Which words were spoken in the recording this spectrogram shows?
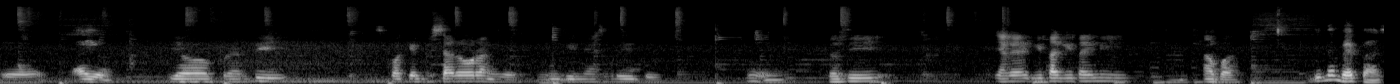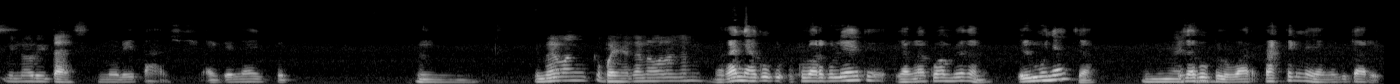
Yo ayo. Yo berarti sebagian besar orang yo mungkin yang seperti itu. Mm. berarti yang kayak kita kita ini apa? Kita bebas. Minoritas. Minoritas. Akhirnya ikut. Hmm. ya, memang kebanyakan orang kan makanya aku ku- keluar kuliah itu yang aku ambil kan ilmunya aja. Ininya terus aku keluar praktiknya yang aku cari.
